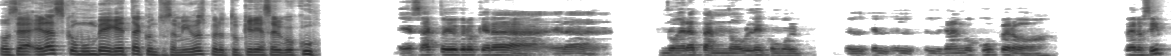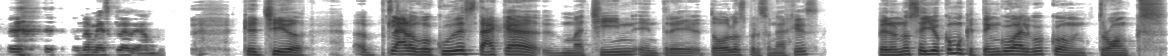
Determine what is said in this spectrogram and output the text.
O sea, eras como un Vegeta con tus amigos, pero tú querías ser Goku. Exacto, yo creo que era, era, no era tan noble como el, el, el, el gran Goku, pero, pero sí, una mezcla de ambos. Qué chido. Claro, Goku destaca machín entre todos los personajes. Pero no sé, yo como que tengo algo con Trunks.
